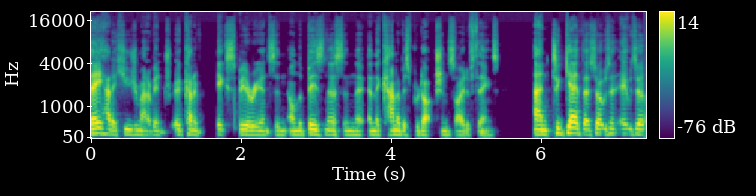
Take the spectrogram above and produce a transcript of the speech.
They had a huge amount of int- uh, kind of experience in, on the business and the, and the cannabis production side of things. And together, so it was it was a,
